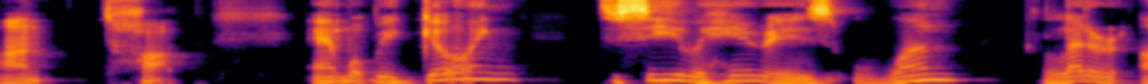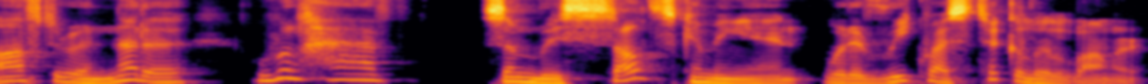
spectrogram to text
on top. And what we're going to see over here is one letter after another, we will have some results coming in where the request took a little longer.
